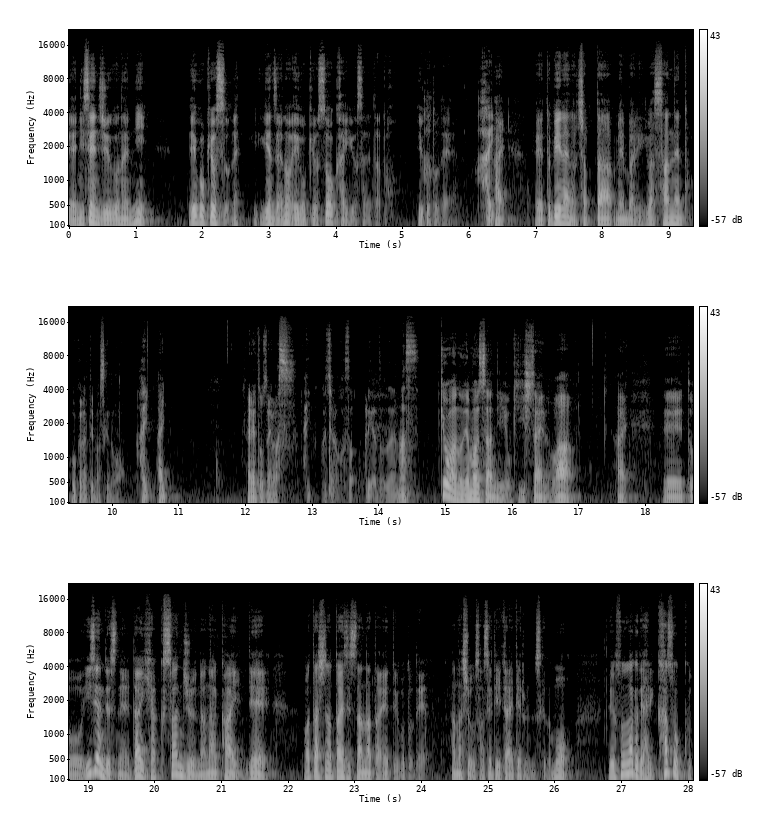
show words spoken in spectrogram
えー2015年に英語教室をね現在の英語教室を開業されたということで、はい、はいえー、と BNI のチャプターメンバー歴は3年と伺っていますけども、はい、はい、ありがとうございます。はい、こちらこそ。ありがとうございます。今日はあの山内さんにお聞きしたいのは、はい。えー、と以前ですね第137回で「私の大切なあなたへ」ということで話をさせていただいてるんですけどもでその中でやはり家族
